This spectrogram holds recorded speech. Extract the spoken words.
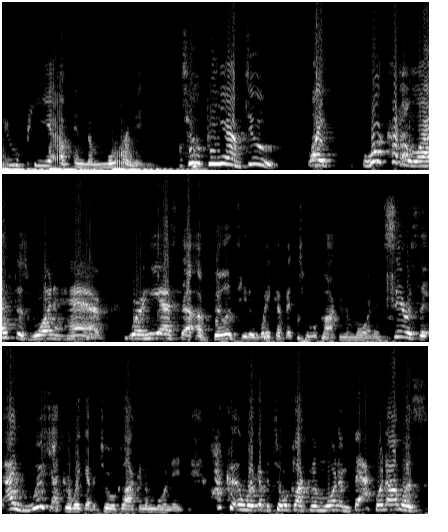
2 p.m. in the morning. 2 p.m., dude. Like, what kind of life does one have where he has the ability to wake up at 2 o'clock in the morning? Seriously, I wish I could wake up at 2 o'clock in the morning. I couldn't wake up at 2 o'clock in the morning back when I was,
